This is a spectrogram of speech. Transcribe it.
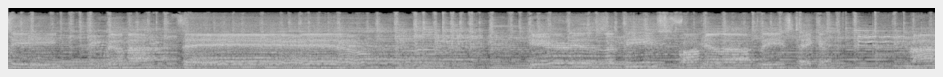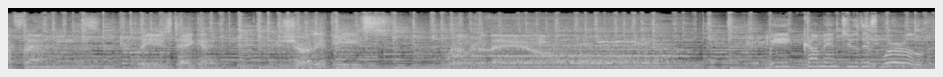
see, it will not fail. Here is a peace formula, please take it. My friends, please take it. Surely peace will prevail. We come into this world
